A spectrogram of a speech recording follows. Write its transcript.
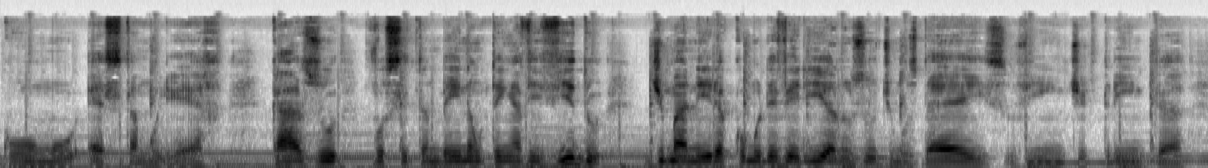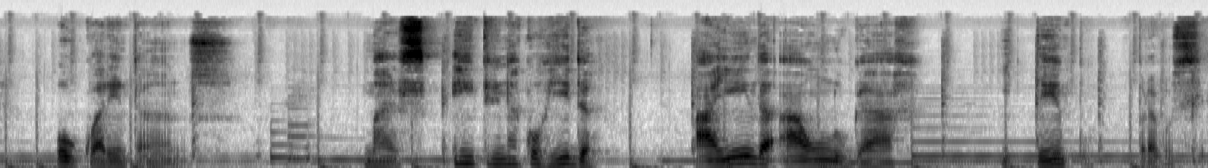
como esta mulher, caso você também não tenha vivido de maneira como deveria nos últimos 10, 20, 30 ou 40 anos. Mas entre na corrida, ainda há um lugar e tempo para você.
